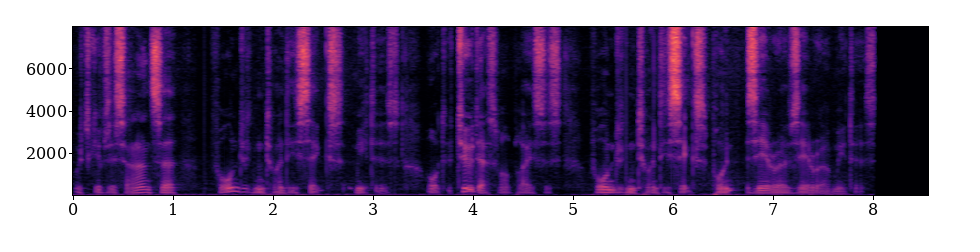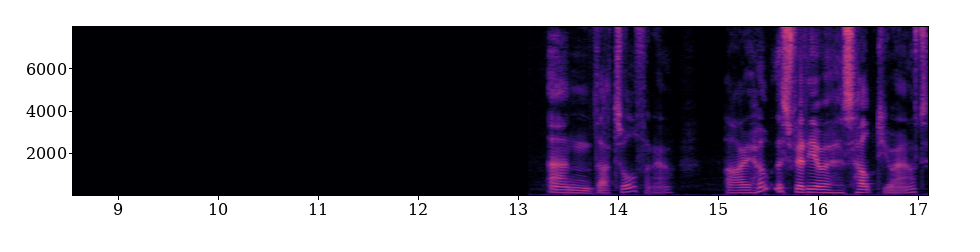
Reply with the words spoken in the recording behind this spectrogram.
which gives us our answer 426 meters, or to two decimal places, 426.00 meters. And that's all for now. I hope this video has helped you out.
